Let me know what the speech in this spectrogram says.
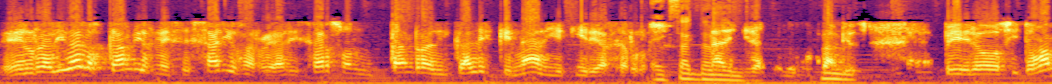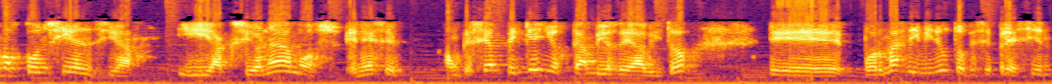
En realidad los cambios necesarios a realizar son tan radicales que nadie quiere hacerlos. Exactamente. Nadie quiere hacer los cambios. Pero si tomamos conciencia y accionamos en ese, aunque sean pequeños cambios de hábito, eh, por más diminutos que se precien,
